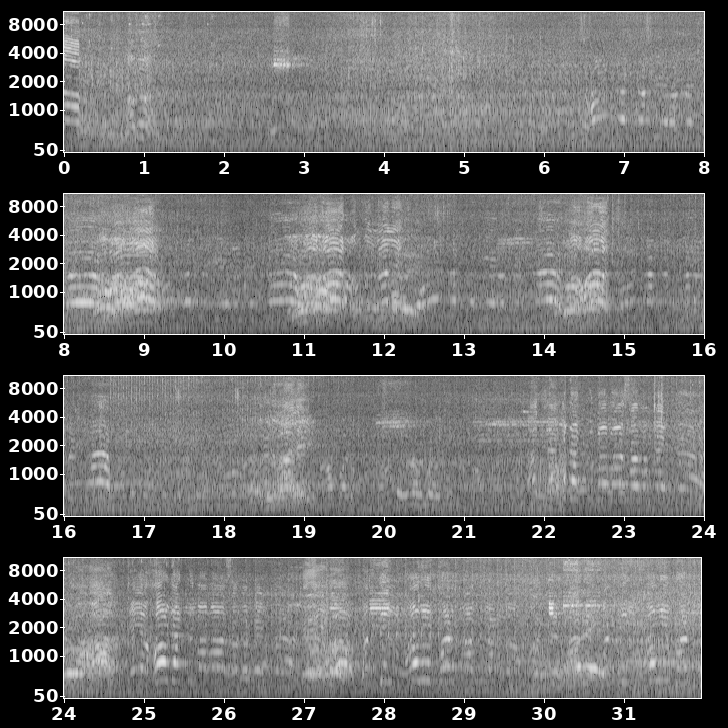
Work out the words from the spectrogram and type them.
డాక్టర్ బాబాసాహెబ్ అంబేద్కర్ జై హో డాక్టర్ బాబాసాహెబ్ అంబేద్కర్ జై హో వర్ధిల్లాలి భారత రాజ్యాంగం వర్ధిల్లాలి వర్ధిల్లాలి భారత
